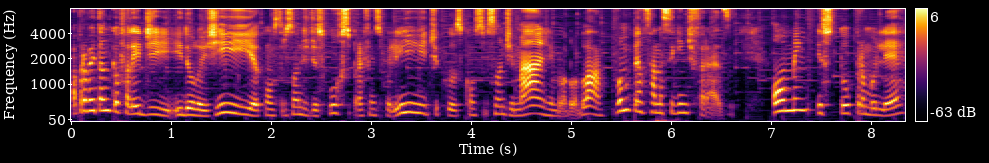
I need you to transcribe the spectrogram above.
Aproveitando que eu falei de ideologia, construção de discurso para fins políticos, construção de imagem, blá blá blá, vamos pensar na seguinte frase: Homem estupra mulher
